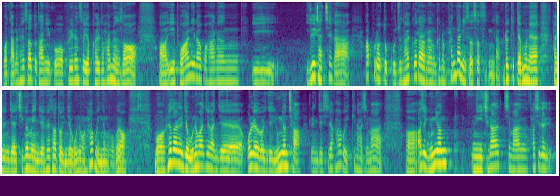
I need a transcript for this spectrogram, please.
뭐 다른 회사도 다니고 프리랜서 역할도 하면서 어, 이 보안이라고 하는 이 일 자체가 앞으로 또 꾸준할 거라는 그런 판단이 있었었습니다. 그렇기 때문에 사실 이제 지금의 이제 회사도 이제 운영을 하고 있는 거고요. 뭐 회사를 이제 운영한 지가 이제 올해로 이제 6년 차를 이제 시작하고 있긴 하지만 어 아직 6년 이 지났지만 사실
